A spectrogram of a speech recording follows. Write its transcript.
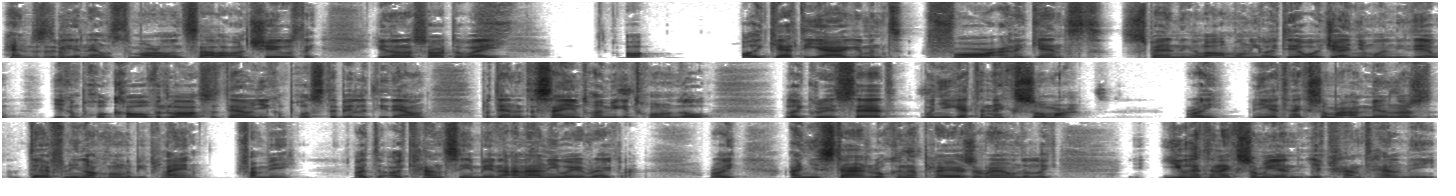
Henderson to be announced tomorrow and Salah on Tuesday. You know the sort of way. I- I get the argument for and against spending a lot of money. I do. I genuinely do. You can put COVID losses down, you can put stability down, but then at the same time, you can turn and go, like Grizz said, when you get to next summer, right? When you get to next summer, and Milner's definitely not going to be playing for me. I, I can't see him being an anyway regular, right? And you start looking at players around it, like you get the next summer and you can't tell me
